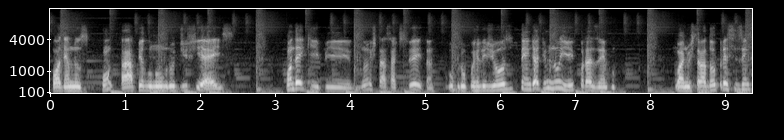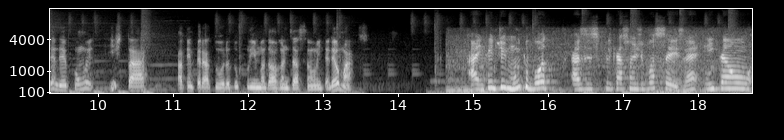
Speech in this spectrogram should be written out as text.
podemos contar pelo número de fiéis. Quando a equipe não está satisfeita, o grupo religioso tende a diminuir, por exemplo. O administrador precisa entender como está a temperatura do clima da organização, entendeu, Marcos? Ah, entendi muito boa as explicações de vocês, né? Então,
